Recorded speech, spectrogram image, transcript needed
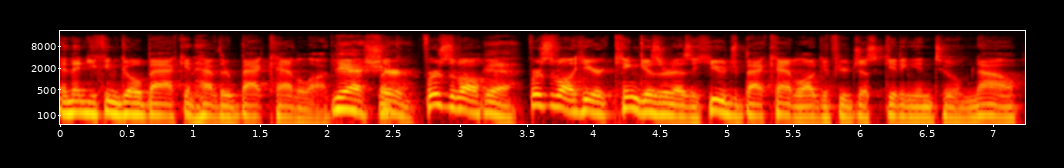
and then you can go back and have their back catalog. Yeah, Like, sure. first of all, Yeah. first of all, here, King Gizzard has a huge back catalog if you're just getting into them now.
